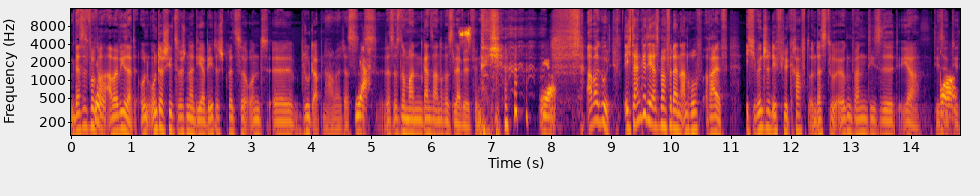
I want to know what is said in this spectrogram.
Das ist wohl Jo. wahr. Aber wie gesagt, ein Unterschied zwischen einer Diabetesspritze und äh, Blutabnahme, das, Ja. ist, das ist nochmal ein ganz anderes Level, finde ich. Ja. Aber gut, ich danke dir erstmal für deinen Anruf, Ralf. Ich wünsche dir viel Kraft und dass du irgendwann diese, ja, diese, die,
